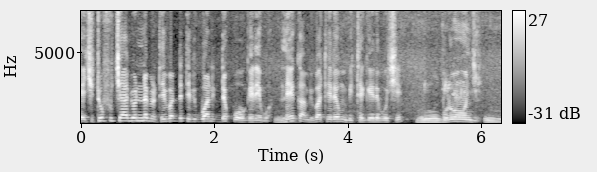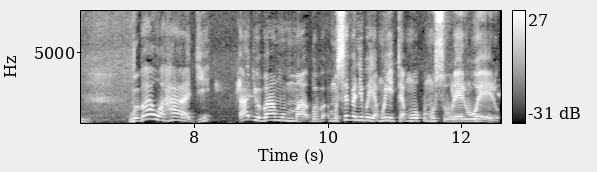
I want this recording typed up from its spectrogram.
ekituufu kya byonna bino tebibadde tebigwanidde kwogerebwa. Naye kambi bateremu bitegeere buki Bulungi. bulungi. Mm. bwe baawa haaji bwe bamumma bwe ba- museveni bwe yamuyitamu okumusuula eruweero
